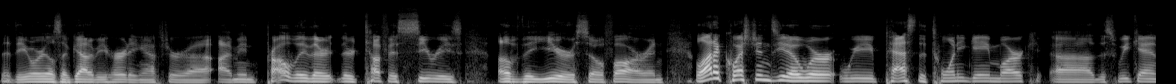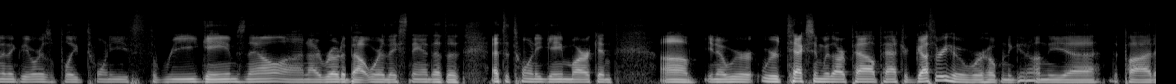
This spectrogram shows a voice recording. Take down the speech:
that the Orioles have got to be hurting after, uh, I mean, probably their, their toughest series of the year so far. And a lot of questions, you know, where we passed the 20 game mark uh, this weekend. I think the Orioles have played 23 games now, and I wrote about where they stand at the at the 20 game mark. And um, you know, we we're we we're texting with our pal Patrick Guthrie, who we're hoping to get on the uh, the pod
